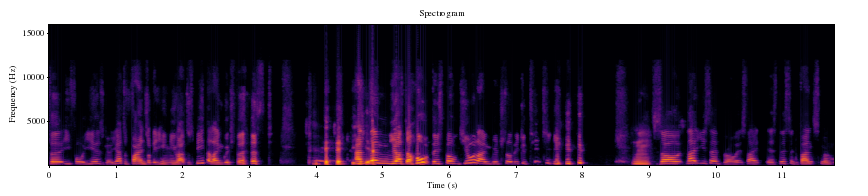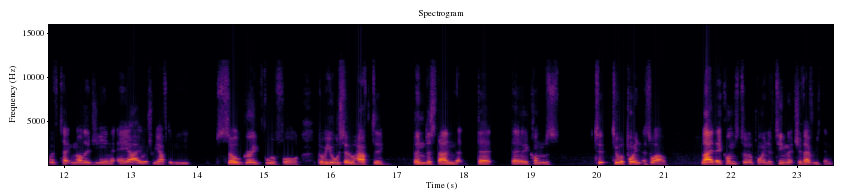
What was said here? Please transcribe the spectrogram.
30, 40 years ago, you had to find somebody who knew how to speak the language first. and Yeah. then you had to hope they spoke your language so they could teach it you. Mm. so, like you said, bro, it's like it's this advancement with technology and AI which we have to be so grateful for, but we also have to understand that that there comes to to a point as well. Like there comes to a point of too much of everything.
